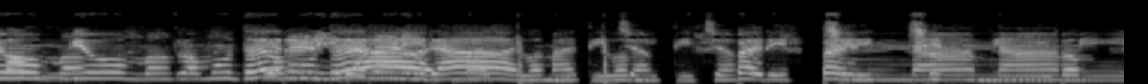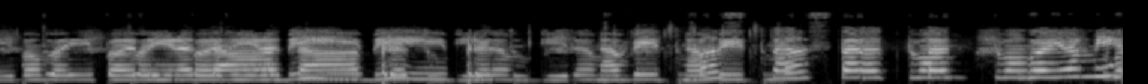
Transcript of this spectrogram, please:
व्योम व्योम त्वमुदरणिरात्मत्वमिति च परिच्छिन्नामेव त्वयि परिणताभिप्रतुगिरं न विद्मस्तत्त्वं वयमिह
